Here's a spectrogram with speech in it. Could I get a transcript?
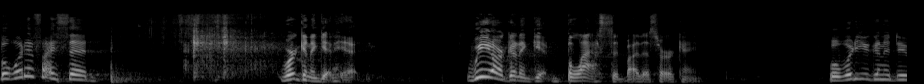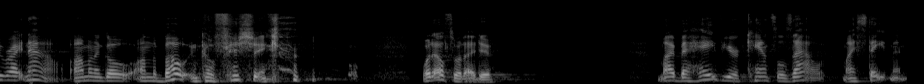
But what if I said, we're going to get hit? We are going to get blasted by this hurricane. Well, what are you going to do right now? I'm going to go on the boat and go fishing. what else would I do? My behavior cancels out my statement.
